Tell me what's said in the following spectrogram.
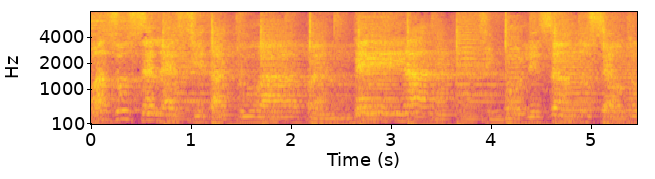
O azul celeste da tua simbolizando o céu do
